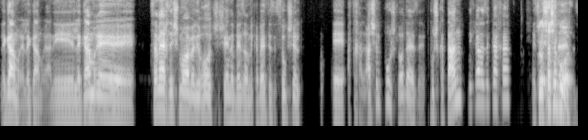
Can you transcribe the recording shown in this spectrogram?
לגמרי, לגמרי. אני לגמרי שמח לשמוע ולראות ששיינה בייזלר מקבלת איזה סוג של אה, התחלה של push, לא יודע, איזה push קטן, נקרא לזה ככה. שלושה שבועות. איזה-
